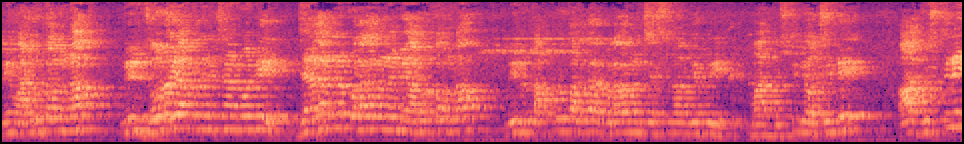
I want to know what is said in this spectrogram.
మేము అడుగుతూ ఉన్నాం. మీరు జోడో యాత్ర ఇచ్చినటువంటి జనగణన కులగణన మేము అడుగుతూ ఉన్నాం. మీరు తప్పుడు తరగతి కులగణన చేస్తున్నారని చెప్పి మా దృష్టికి వచ్చింది. ఆ దృష్టిని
